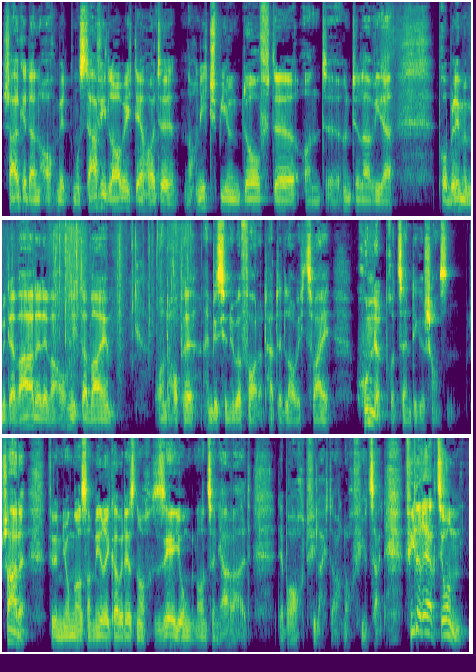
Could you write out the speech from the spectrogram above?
Schalke dann auch mit Mustafi, glaube ich, der heute noch nicht spielen durfte und äh, Hünteler wieder Probleme mit der Wade, der war auch nicht dabei und Hoppe ein bisschen überfordert, hatte, glaube ich, zwei hundertprozentige Chancen. Schade für den Jungen aus Amerika, aber der ist noch sehr jung, 19 Jahre alt. Der braucht vielleicht auch noch viel Zeit. Viele Reaktionen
